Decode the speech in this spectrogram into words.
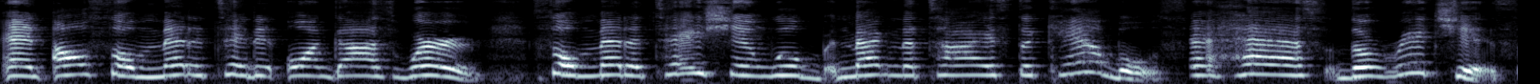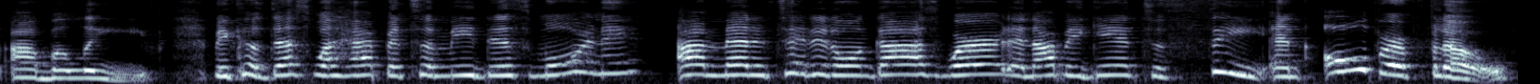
and also meditated on God's word? So meditation will magnetize the camels. It has the riches, I believe, because that's what happened to me this morning. I meditated on God's word and I began to see an overflow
